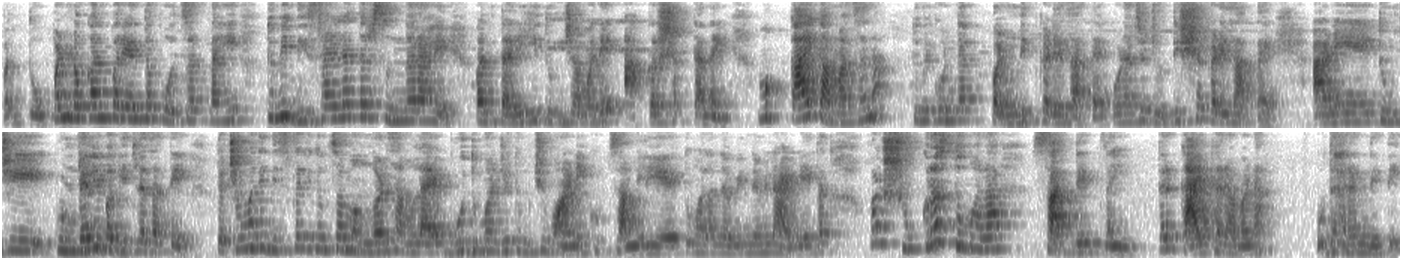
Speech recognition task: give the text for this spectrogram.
पण तो पण लोकांपर्यंत पोहोचत नाही. तुम्ही दिसायला तर सुंदर आहे पण तरीही तुमच्यामध्ये आकर्षकता नाही. मग काय कामाचं ना? तुम्ही कोणत्या पंडितकडे जाताय कोणाच्या ज्योतिष्याकडे जाताय आणि तुमची कुंडली बघितल्या जाते त्याच्यामध्ये दिसतं की तुमचं मंगळ चांगलं आहे बुध म्हणजे तुमची वाणी खूप चांगली आहे तुम्हाला नवीन नवीन आयडिया येतात पण शुक्रच तुम्हाला साथ देत नाही. तर काय करावं ना? उदाहरण देते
